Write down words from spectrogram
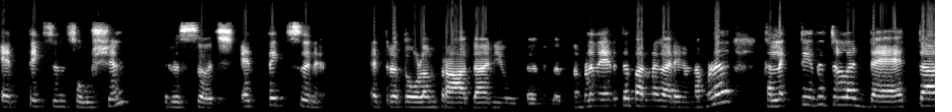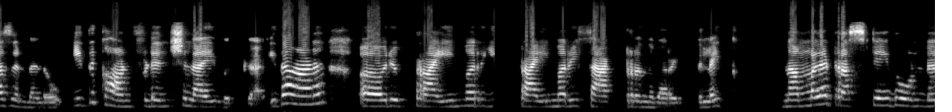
ethics and social research എത്തിക്സിന് എത്രത്തോളം പ്രാധാന്യം ഉണ്ട് എന്നുള്ളത്. നമ്മൾ നേരത്തെ പറഞ്ഞ കാര്യങ്ങൾ നമ്മൾ കളക്ട് ചെയ്തിട്ടുള്ള ഡാറ്റാസ് ഉണ്ടല്ലോ ഇത് കോൺഫിഡൻഷ്യൽ ആയി വെക്കുക. ഇതാണ് ഒരു പ്രൈമറി പ്രൈമറി ഫാക്ടർ എന്ന് പറയുന്നത്. ലൈക്ക് നമ്മളെ ട്രസ്റ്റ് ചെയ്തുകൊണ്ട്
